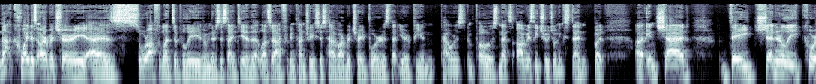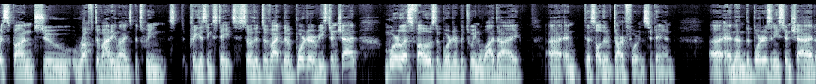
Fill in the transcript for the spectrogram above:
not quite as arbitrary as we're often led to believe. I mean, there's this idea that lots of African countries just have arbitrary borders that European powers impose, and that's obviously true to an extent. But uh, in Chad, they generally correspond to rough dividing lines between pre-existing states. So the divide, the border of eastern Chad, more or less follows the border between Wadai uh, and the Sultanate of Darfur in Sudan. Uh, and then the borders in eastern Chad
